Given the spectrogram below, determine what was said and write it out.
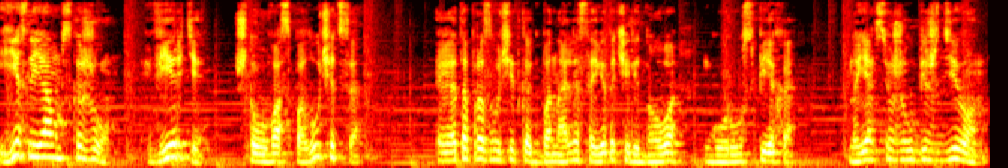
И если я вам скажу, верьте, что у вас получится, это прозвучит как банальный совет очередного гуру успеха. Но я все же убежден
